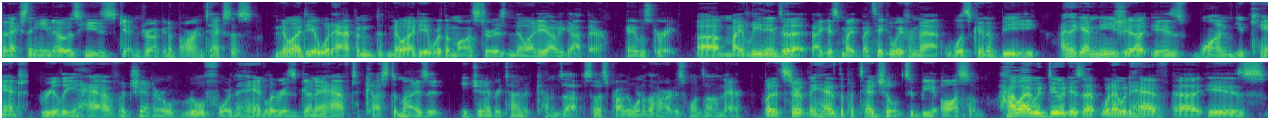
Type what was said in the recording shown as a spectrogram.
the next thing he knows, he's getting drunk in a bar in Texas. No idea what happened, no idea where the monster is, no idea how he got there. And it was great. Uh, my lead into that, I guess my, my takeaway from that was going to be I think amnesia is one you can't really have a general rule for. The handler is going to have to customize it each and every time it comes up. So it's probably one of the hardest ones on there. But it certainly has the potential to be awesome. How I would do it is that what I would have uh, is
